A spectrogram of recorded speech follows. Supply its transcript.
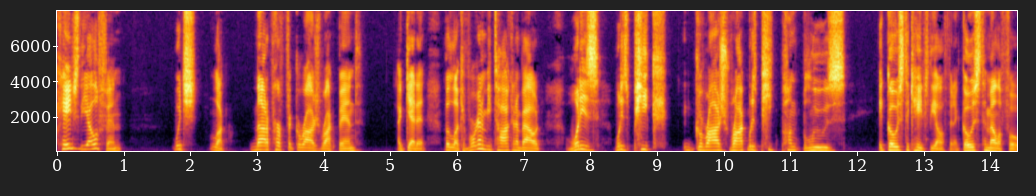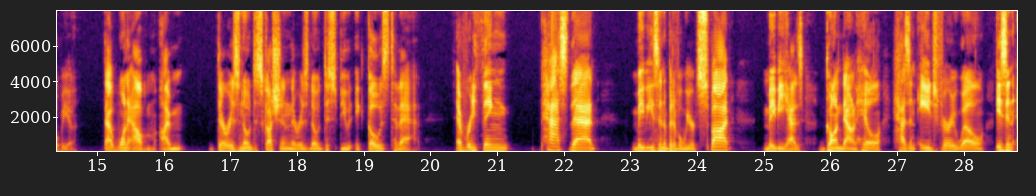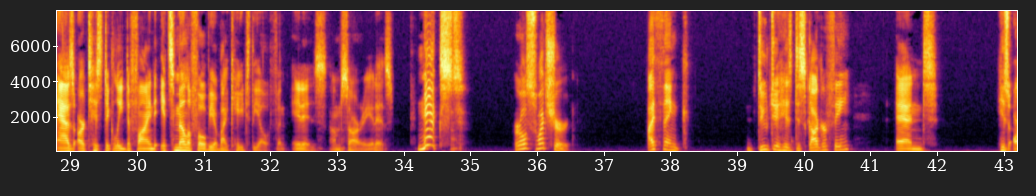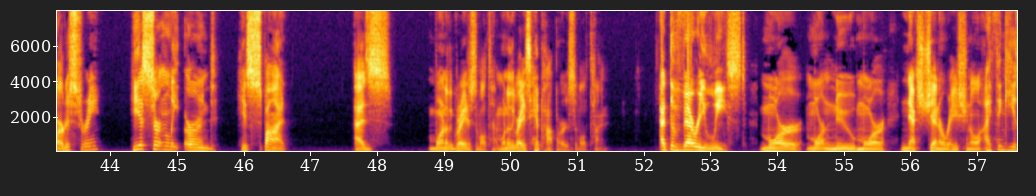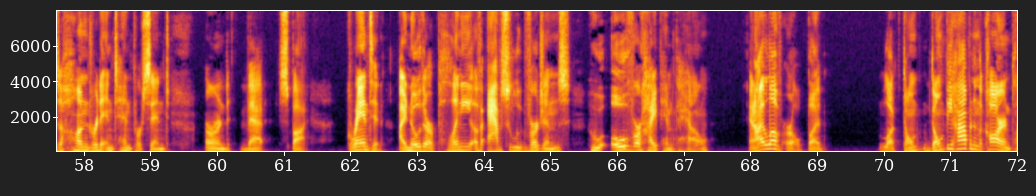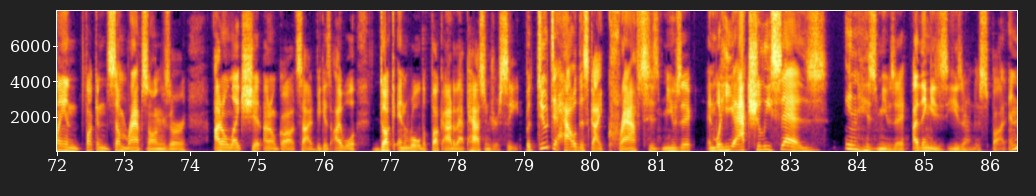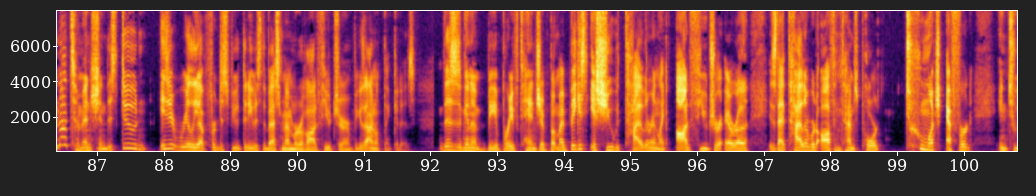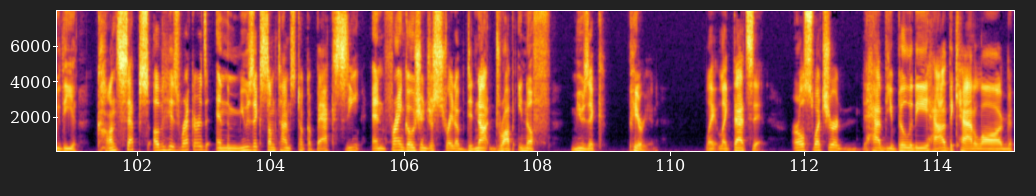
Cage the Elephant, which, look, not a perfect garage rock band. I get it. But look, if we're going to be talking about what is what is peak garage rock, what is peak punk blues, it goes to Cage the Elephant. It goes to Melophobia. That one album, I'm there is no discussion, there is no dispute. It goes to that. Everything past that maybe is in a bit of a weird spot, maybe has gone downhill, hasn't aged very well, isn't as artistically defined. It's Melophobia by Cage the Elephant. It is. I'm sorry, it is. Next, Earl Sweatshirt. I think due to his discography and his artistry, he has certainly earned his spot as one of the greatest of all time, one of the greatest hip hop artists of all time. At the very least, more more new, more next generational. I think he's 110% earned that spot. Granted, I know there are plenty of absolute virgins who overhype him to hell, and I love Earl, but look, don't don't be hopping in the car and playing fucking some rap songs or I don't like shit, I don't go outside because I will duck and roll the fuck out of that passenger seat. But due to how this guy crafts his music and what he actually says in his music, I think he's he's earned his spot. And not to mention, this dude is it really up for dispute that he was the best member of Odd Future? Because I don't think it is. This is gonna be a brief tangent, but my biggest issue with Tyler in like Odd Future era is that Tyler would oftentimes pour too much effort into the concepts of his records and the music sometimes took a back seat and Frank Ocean just straight up did not drop enough music period. Like like that's it. Earl Sweatshirt had the ability had the catalog.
